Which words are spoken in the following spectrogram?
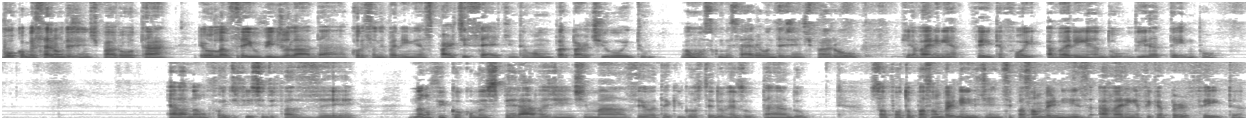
Vou começar onde a gente parou, tá? Eu lancei o vídeo lá da coleção de varinhas, parte 7, então vamos para parte 8. Vamos começar onde a gente parou, que a varinha feita foi a varinha do vira-tempo. Ela não foi difícil de fazer, não ficou como eu esperava, gente, mas eu até que gostei do resultado. Só faltou passar um verniz, gente. Se passar um verniz, a varinha fica perfeita.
